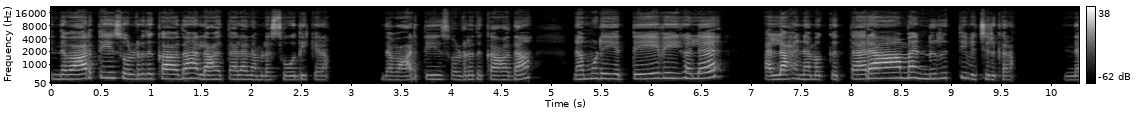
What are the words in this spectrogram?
இந்த வார்த்தையை சொல்கிறதுக்காக தான் அல்லாஹால நம்மளை சோதிக்கிறான். இந்த வார்த்தையை சொல்கிறதுக்காக தான் நம்முடைய தேவைகளை அல்லாஹ் நமக்கு தராமல் நிறுத்தி வச்சிருக்கிறான். இந்த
